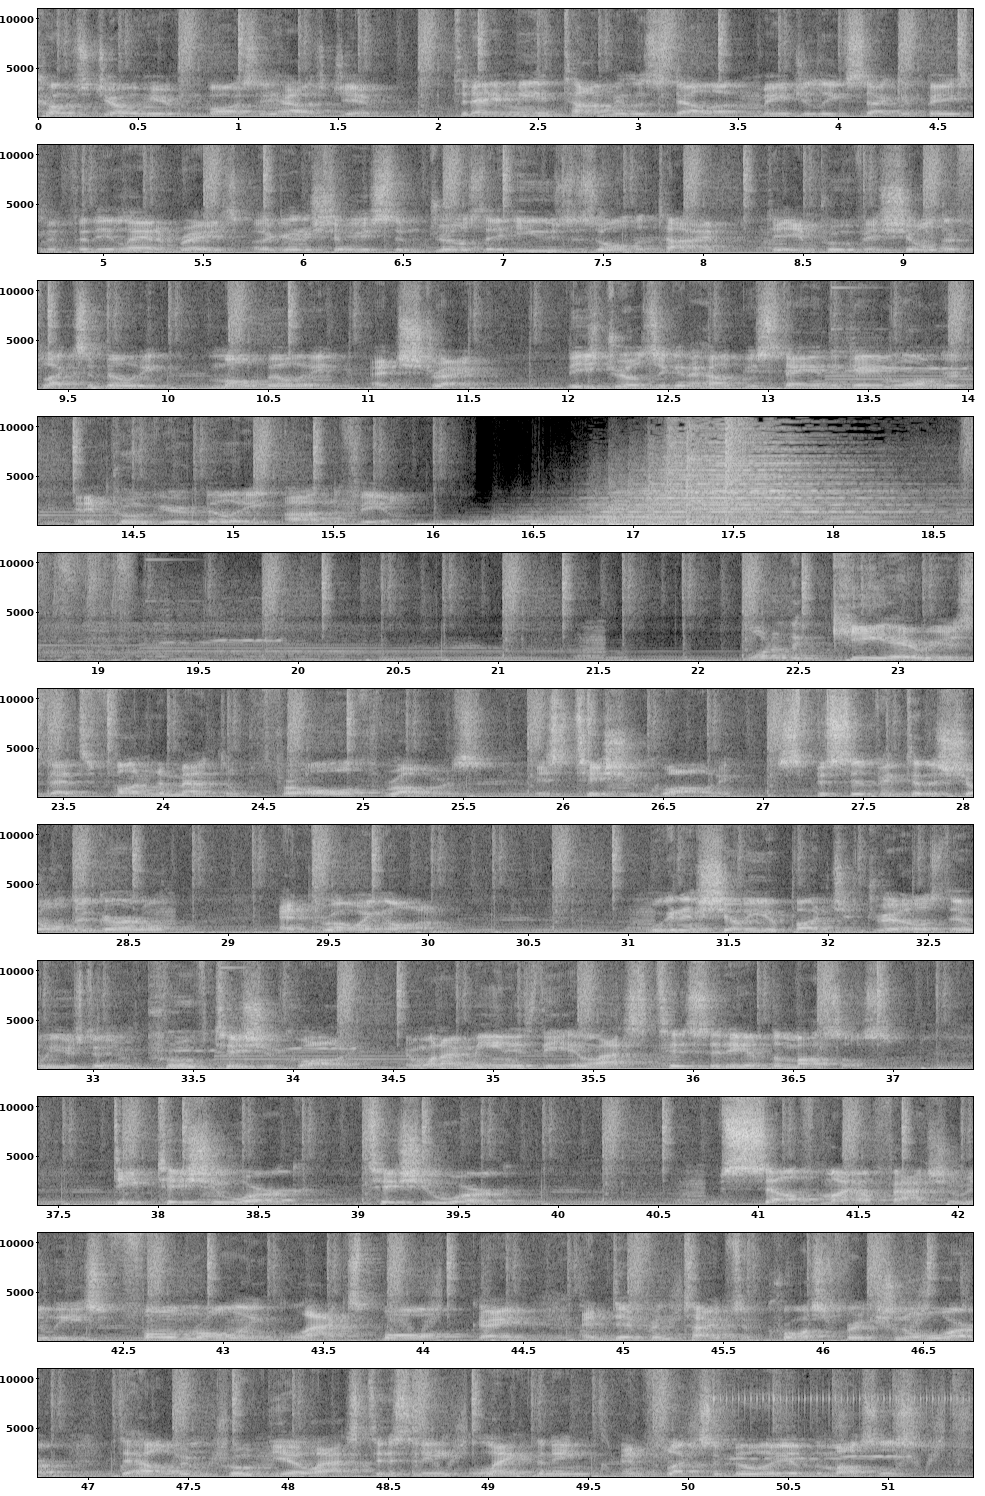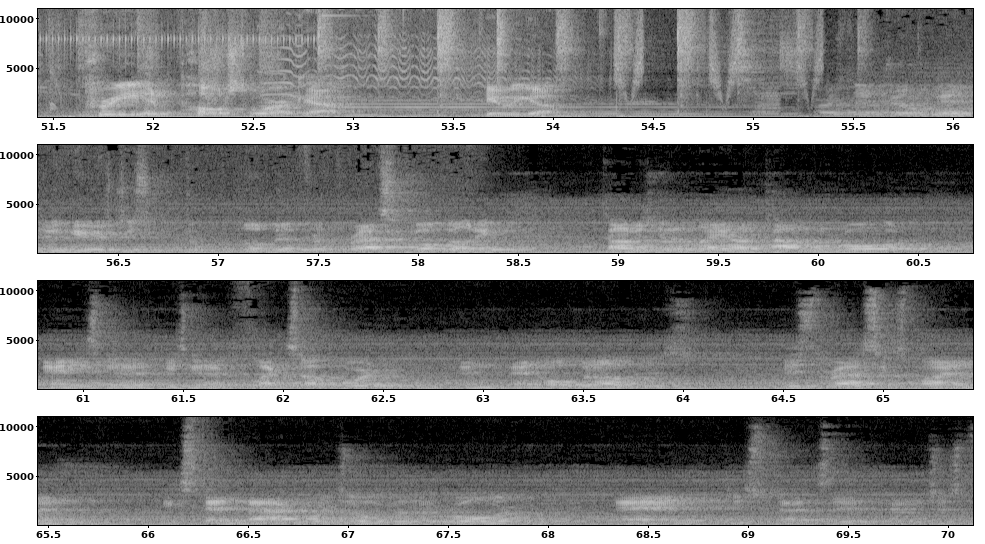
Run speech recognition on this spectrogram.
Coach Joe here from Varsity House Gym. Today, me and Tommy LaStella, Major League second baseman for the Atlanta Braves, are going to show you some drills that he uses all the time to improve his shoulder flexibility, mobility, and strength. These drills are going to help you stay in the game longer and improve your ability on the field. One of the key areas that's fundamental for all throwers is tissue quality, specific to the shoulder girdle and throwing on. We're gonna show you a bunch of drills that we use to improve tissue quality. And what I mean is the elasticity of the muscles. Deep tissue work, tissue work, self myofascial release, foam rolling, lax ball, okay, and different types of cross-frictional work to help improve the elasticity, lengthening, and flexibility of the muscles pre and post workout. Here we go. First drill we're gonna do here is just a little bit for thoracic mobility. Tommy's gonna lay on top of the roller and he's gonna he's gonna flex upward and, and open up his, his thoracic spine and then extend backwards over the roller and just that's it. And just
